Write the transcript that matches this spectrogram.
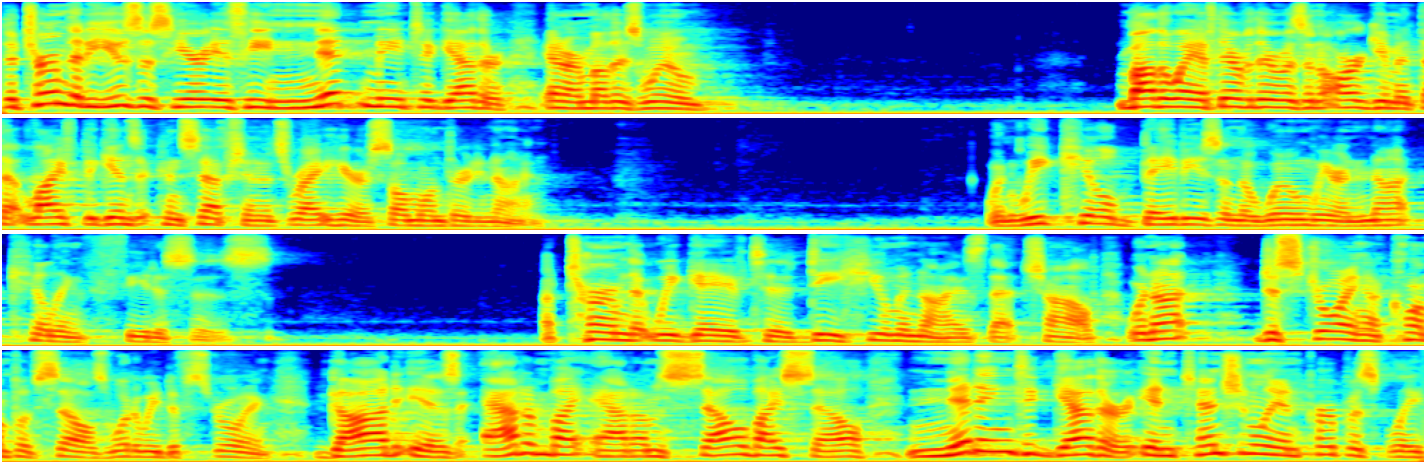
The term that he uses here is He knit me together in our mother's womb. By the way, if ever there was an argument that life begins at conception, it's right here, Psalm 139. When we kill babies in the womb, we are not killing fetuses. A term that we gave to dehumanize that child. We're not destroying a clump of cells. What are we destroying? God is atom by atom, cell by cell, knitting together intentionally and purposefully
